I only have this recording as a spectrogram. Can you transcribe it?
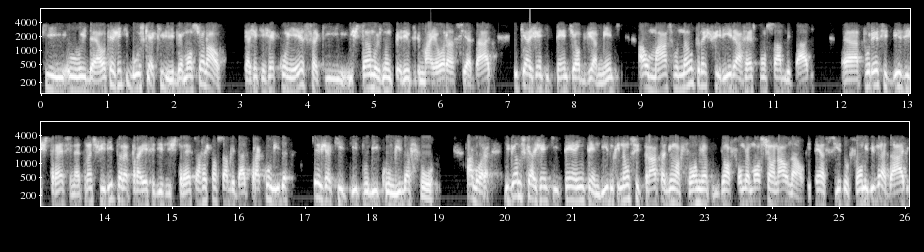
que o ideal é que a gente busque equilíbrio emocional, que a gente reconheça que estamos num período de maior ansiedade e que a gente tente, obviamente, ao máximo não transferir a responsabilidade uh, por esse desestresse, né? Transferir para esse desestresse a responsabilidade para a comida, seja que tipo de comida for. Agora, digamos que a gente tenha entendido que não se trata de uma fome, de uma fome emocional, não, que tenha sido fome de verdade,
